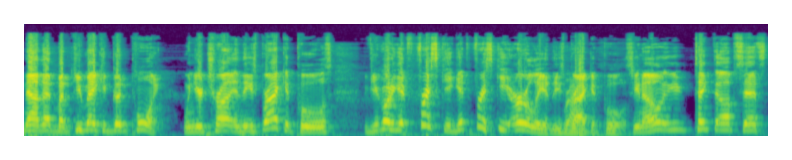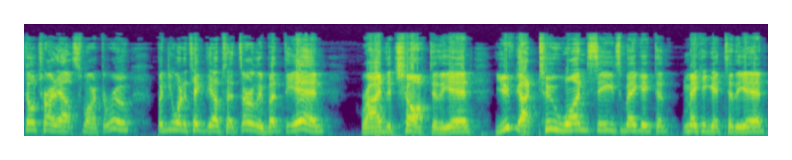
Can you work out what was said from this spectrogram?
Now that, but you make a good point. When you're trying these bracket pools, if you're going to get frisky, get frisky early in these Right. bracket pools. You know, you take the upsets. Don't try to outsmart the room, but you want to take the upsets early. But at the end, ride the chalk to the end. You've got two one seeds making it to making it to the end.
